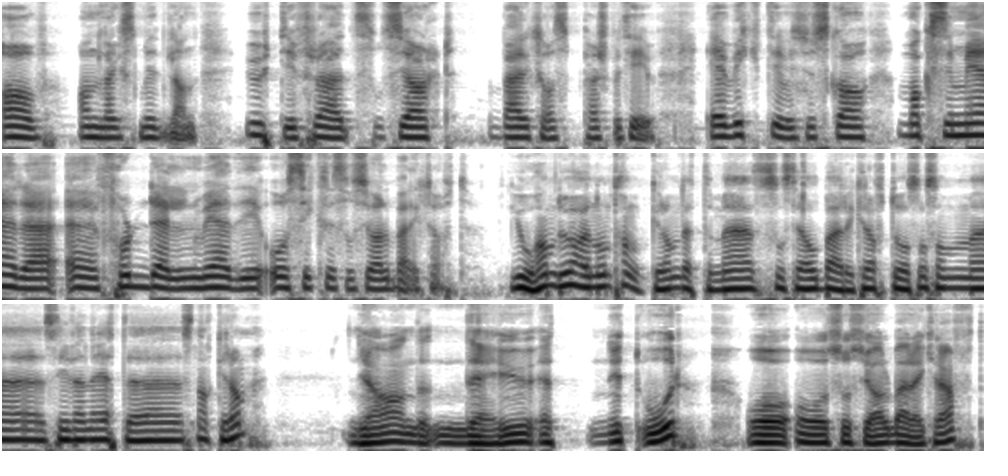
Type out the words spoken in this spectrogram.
av anleggsmidlene ut ifra et sosialt bærekraftsperspektiv er viktig hvis du skal maksimere eh, fordelen ved de og sikre sosial bærekraft. Johan, du har jo noen tanker om dette med sosial bærekraft du også, som eh, Siv Henriette snakker om? Ja, det er jo et nytt ord, og, og sosial bærekraft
